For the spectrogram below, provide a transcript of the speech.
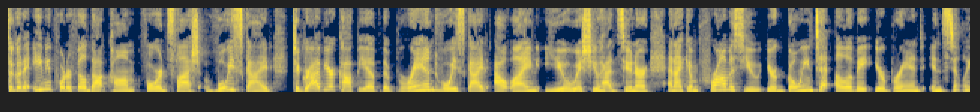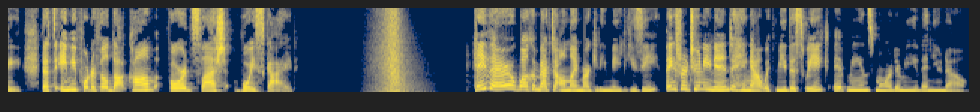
So go to amyporterfield.com forward slash voice guide to grab your copy of the brand voice guide outline you wish you had sooner. And I can promise you, you're going to elevate your brand instantly. That's amyporterfield.com forward slash voice guide. Hey there. Welcome back to Online Marketing Made Easy. Thanks for tuning in to hang out with me this week. It means more to me than you know.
